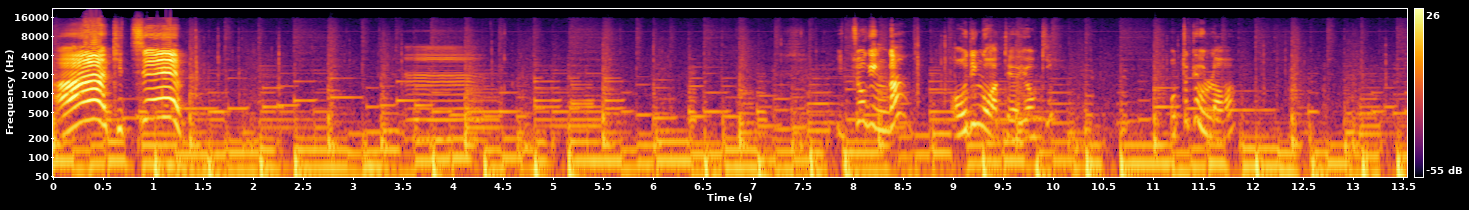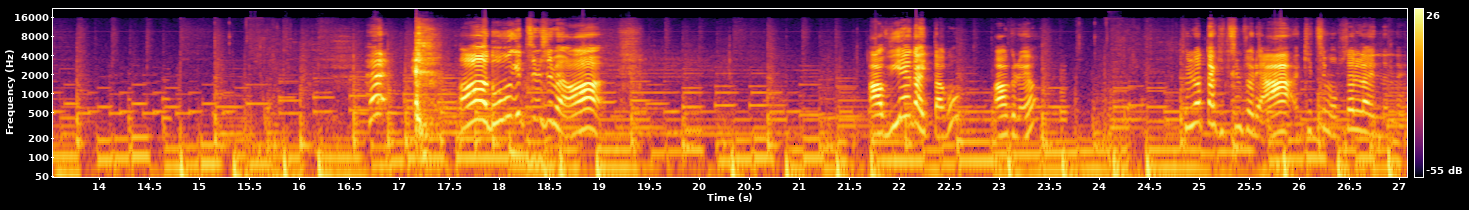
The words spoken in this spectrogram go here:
아 기침 이쪽인가? 어딘 것 같아요 여기? 어떻게 올라가? 헤! 아 너무 기침심해 아. 아 위에가 있다고? 아 그래요? 들렸다 기침 소리 아 기침 없앨라 했는데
